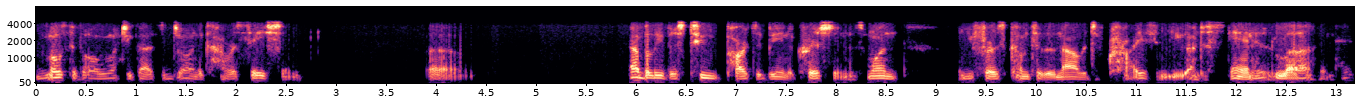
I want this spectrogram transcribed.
most of all we want you guys to join the conversation. Uh, I believe there's two parts of being a Christian. There's one and you first come to the knowledge of Christ and you understand his love and his,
